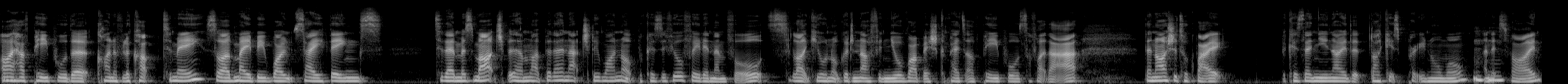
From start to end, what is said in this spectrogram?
I mm. have people that kind of look up to me, so I maybe won't say things to them as much, but then I'm like, but then actually why not? Because if you're feeling them thoughts, like you're not good enough and you're rubbish compared to other people and stuff like that, then I should talk about it because then you know that like it's pretty normal and mm-hmm. it's fine.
